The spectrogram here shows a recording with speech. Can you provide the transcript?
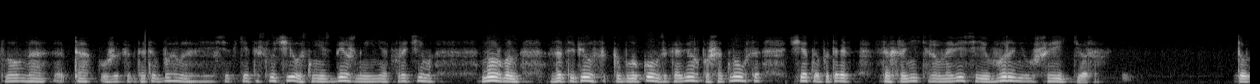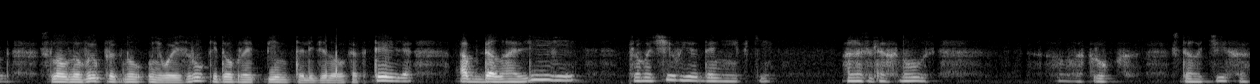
Словно так уже когда-то было, и все-таки это случилось неизбежно и неотвратимо. Норман зацепился каблуком за ковер, пошатнулся, тщетно пытаясь сохранить равновесие, и выронил шейкер. Тот словно выпрыгнул у него из рук, и добрая пинта ледяного коктейля обдала Ливи, промочив ее до нитки. Она задохнулась. Вокруг стало тихо.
